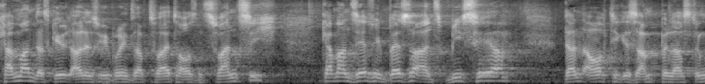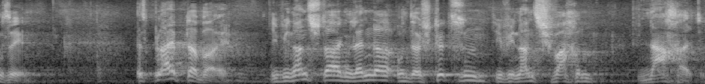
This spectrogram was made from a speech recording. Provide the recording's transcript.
kann man, das gilt alles übrigens ab 2020, kann man sehr viel besser als bisher dann auch die Gesamtbelastung sehen. Es bleibt dabei. Die finanzstarken Länder unterstützen die finanzschwachen nachhaltig.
